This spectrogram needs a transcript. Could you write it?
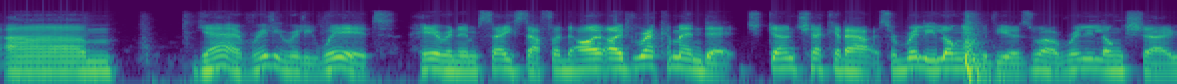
Um, yeah, really, really weird hearing him say stuff. And I, I'd recommend it. Go and check it out. It's a really long interview as well, really long show.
